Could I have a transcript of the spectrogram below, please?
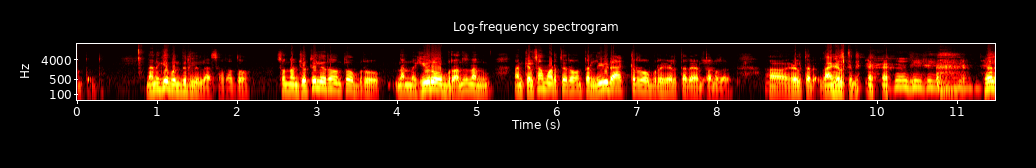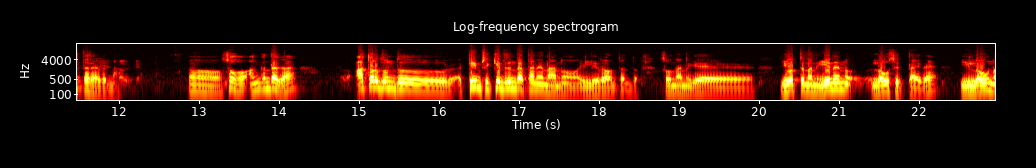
ಅಂಥದ್ದು ನನಗೆ ಬಂದಿರಲಿಲ್ಲ ಸರ್ ಅದು. ಸೊ ನನ್ನ ಜೊತೆಲಿರೋವಂಥ ಒಬ್ಬರು ನನ್ನ ಹೀರೋ ಒಬ್ಬರು ಅಂದರೆ ನಾನು ನಾನು ಕೆಲಸ ಮಾಡ್ತಿರೋವಂಥ ಲೀಡ್ ಆ್ಯಕ್ಟರ್ ಒಬ್ಬರು ಹೇಳ್ತಾರೆ ಅಂತ ಅನ್ನೋದು ಹೇಳ್ತಾರೆ ನಾನು ಹೇಳ್ತೀನಿ. ಹೇಳ್ತಾರೆ ಅದನ್ನು. ಸೊ ಹಂಗಂದಾಗ ಆ ಥರದೊಂದು ಟೀಮ್ ಸಿಕ್ಕಿದ್ರಿಂದ ತಾನೇ ನಾನು ಇಲ್ಲಿರೋ ಅಂಥದ್ದು ಸೊ ನನಗೆ ಇವತ್ತು ನನಗೆ ಏನೇನು ಲವ್ ಸಿಗ್ತಾ ಇದೆ ಈ ಲವ್ನ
